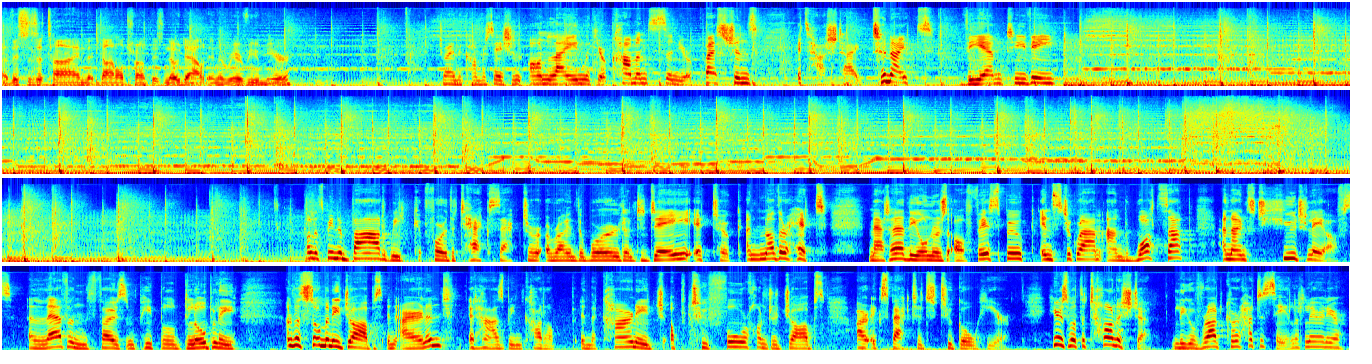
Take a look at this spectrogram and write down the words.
Uh, this is a time that Donald Trump is no doubt in the rearview mirror. Join the conversation online with your comments and your questions. It's hashtag tonight VMTV. Well, it's been a bad week for the tech sector around the world, and today it took another hit. Meta, the owners of Facebook, Instagram, and WhatsApp, announced huge layoffs 11,000 people globally. And with so many jobs in Ireland, it has been caught up in the carnage. Up to 400 jobs are expected to go here. Here's what the Taoiseach, Leo Varadkar, had to say a little earlier.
